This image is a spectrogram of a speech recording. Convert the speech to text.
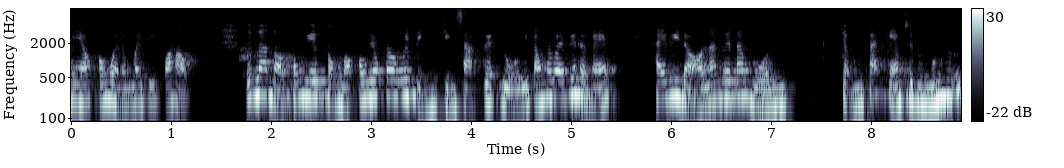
IELTS không phải là bài thi khoa học. Tức là nó không không, nó không yêu cầu cái tính chính xác tuyệt đối trong cái bài viết được em. Thay vì đó là người ta muốn chấm tách kém sử dụng ngôn ngữ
